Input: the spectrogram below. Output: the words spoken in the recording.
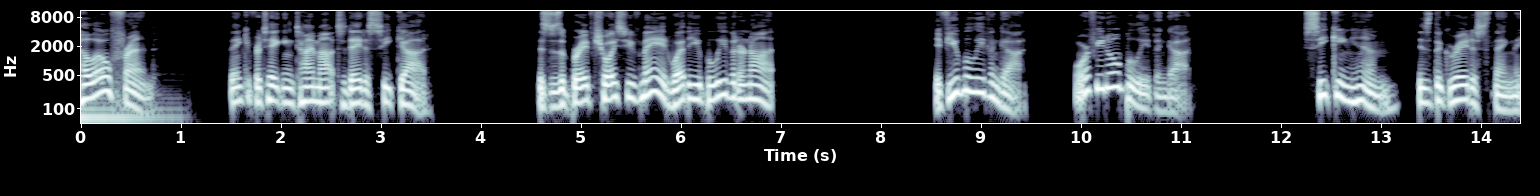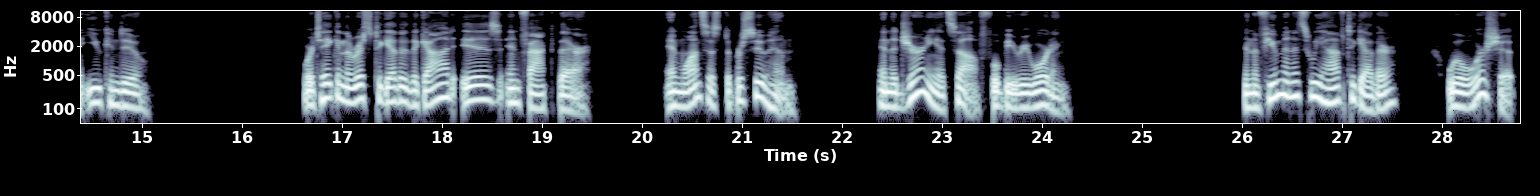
Hello, friend. Thank you for taking time out today to seek God. This is a brave choice you've made, whether you believe it or not. If you believe in God, or if you don't believe in God, seeking Him is the greatest thing that you can do. We're taking the risk together that God is, in fact, there and wants us to pursue Him, and the journey itself will be rewarding. In the few minutes we have together, we'll worship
